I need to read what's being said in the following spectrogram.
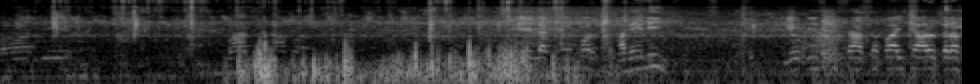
और ये ये लक्ष्मीपुर हवेली, जो कि इसकी साफ़ सफ़ाई चारों तरफ़,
